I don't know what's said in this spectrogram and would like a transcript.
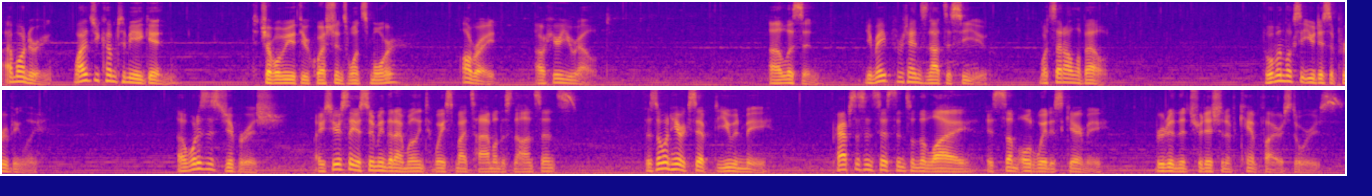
I'm wondering, why did you come to me again? To trouble me with your questions once more? Alright, I'll hear you out. Uh, listen, your mate pretends not to see you. What's that all about? The woman looks at you disapprovingly. Uh, what is this gibberish? Are you seriously assuming that I'm willing to waste my time on this nonsense? There's no one here except you and me. Perhaps this insistence on the lie is some old way to scare me, rooted in the tradition of campfire stories.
